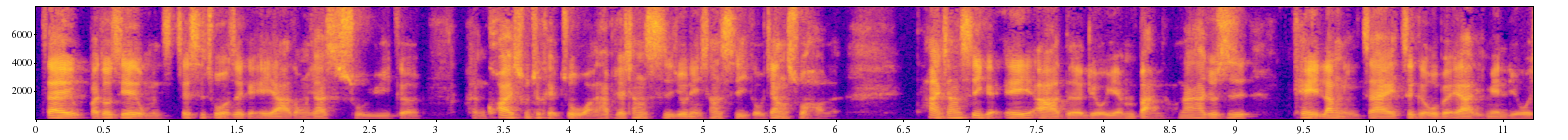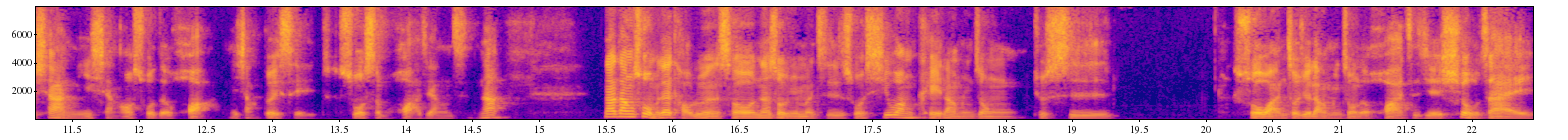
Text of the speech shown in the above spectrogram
在白昼之夜，我们这次做这个 AR 东西，它是属于一个很快速就可以做完。它比较像是有点像是一个，我这样说好了，它很像是一个 AR 的留言板。那它就是可以让你在这个 WebAR 里面留下你想要说的话，你想对谁说什么话这样子。那那当初我们在讨论的时候，那时候原本只是说希望可以让民众就是。说完之后，就让民众的话直接秀在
